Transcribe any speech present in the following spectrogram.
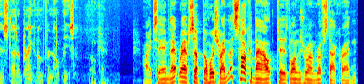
instead of bringing them for no reason. Okay. All right, Sam, that wraps up the horse riding. Let's talk about, as long as we're on rough stock riding,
